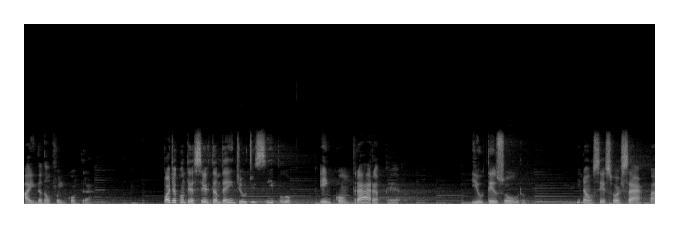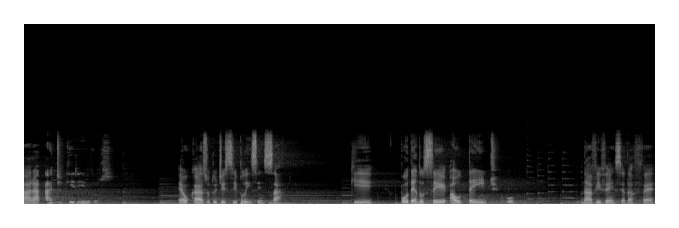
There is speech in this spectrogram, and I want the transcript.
ainda não foi encontrado. Pode acontecer também de o discípulo encontrar a pérola e o tesouro e não se esforçar para adquiri-los. É o caso do discípulo insensato, que, podendo ser autêntico na vivência da fé,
